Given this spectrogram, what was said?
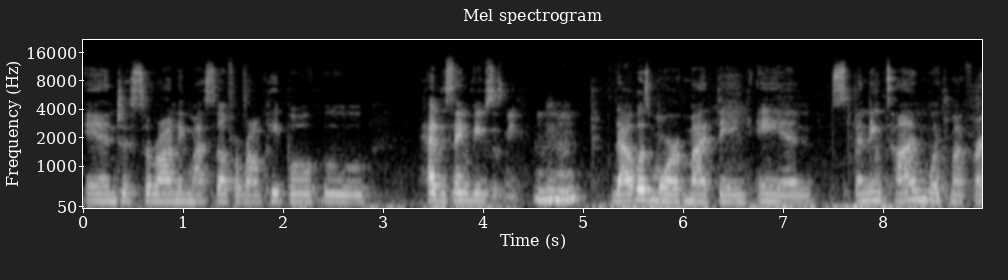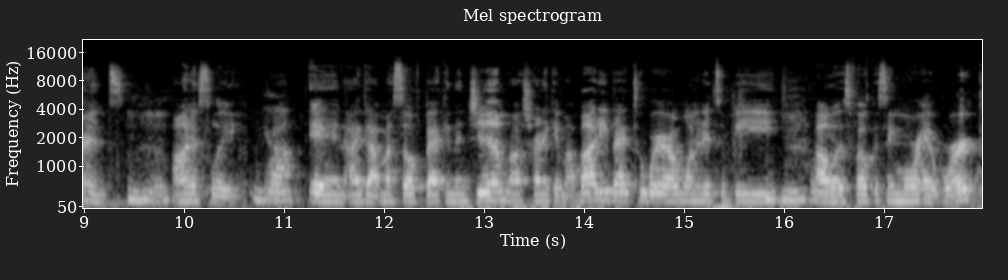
and just surrounding myself around people who had the same views as me. Mm-hmm. That was more of my thing and spending time with my friends, Mm-hmm. honestly Yeah. and I got myself back in the gym. I was trying to get my body back to where I wanted it to be. Mm-hmm. I was focusing more at work.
